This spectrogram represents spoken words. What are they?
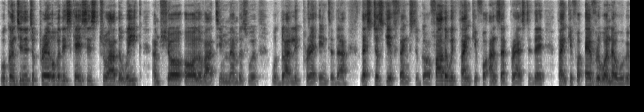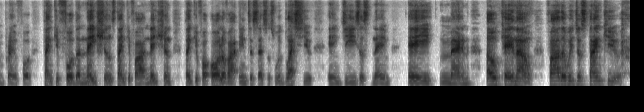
We'll continue to pray over these cases throughout the week. I'm sure all of our team members will, will gladly pray into that. Let's just give thanks to God. Father, we thank you for answered prayers today. Thank you for everyone that we've been praying for. Thank you for the nations. Thank you for our nation. Thank you for all of our intercessors. We bless you in Jesus' name. Amen. Okay, now Father, we just thank you.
